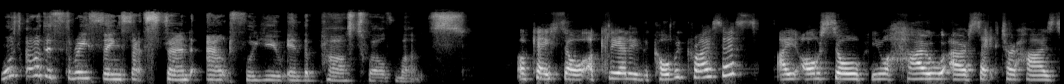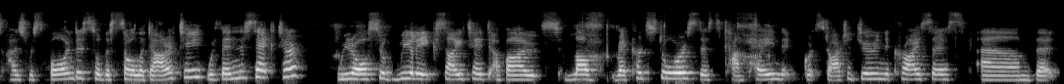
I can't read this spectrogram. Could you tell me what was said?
What are the three things that stand out for you in the past 12 months? Okay, so uh, clearly the COVID crisis. I also, you know, how our sector has has responded. So the solidarity within the sector. We're also really excited about Love Record Stores, this campaign that got started during the crisis um, that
